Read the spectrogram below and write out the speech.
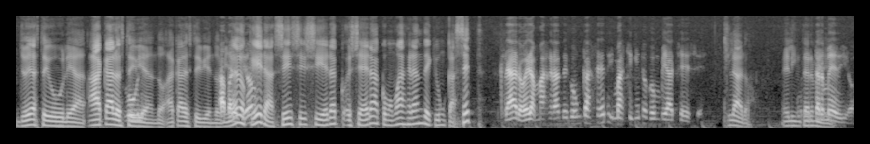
Yo ya estoy googleando. Acá lo estoy Google. viendo, acá lo estoy viendo. Mirá lo que era. Sí, sí, sí, era, o sea, era como más grande que un cassette. Claro, era más grande que un cassette y más chiquito que un VHS. Claro, el intermedio. intermedio.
